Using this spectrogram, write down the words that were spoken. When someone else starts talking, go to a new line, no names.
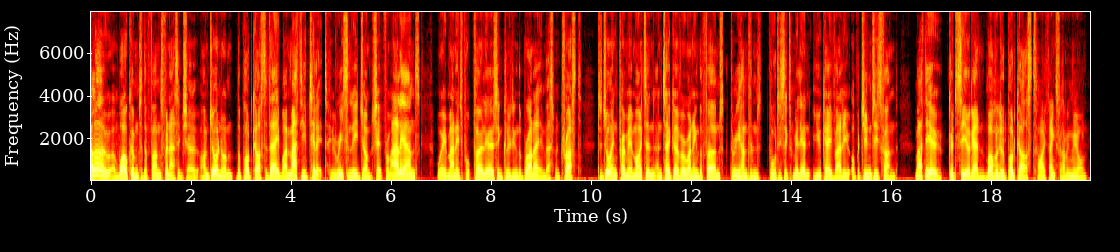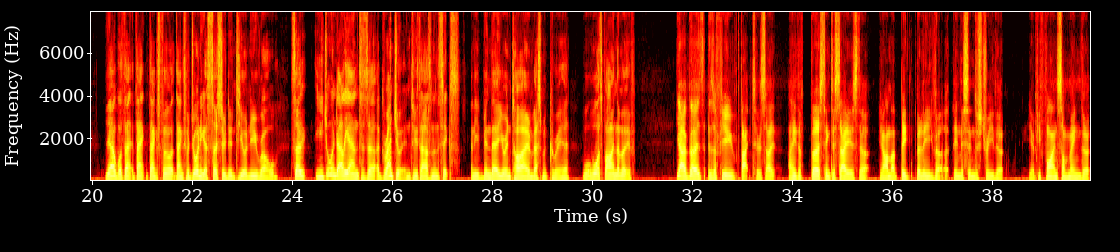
Hello and welcome to the Funds Fanatic Show. I'm joined on the podcast today by Matthew Tillett, who recently jumped ship from Allianz, where he managed portfolios including the Brunner Investment Trust, to join Premier Miton and take over running the firm's 346 million UK Value Opportunities Fund. Matthew, good to see you again. Welcome to the podcast.
Hi, thanks for having me on.
Yeah, well, th- th- thanks for thanks for joining us so soon into your new role. So you joined Allianz as a, a graduate in 2006, and you'd been there your entire investment career. What's behind the move?
Yeah, there's, there's a few factors. I, I think the first thing to say is that you know I'm a big believer in this industry that you know, if you find something that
